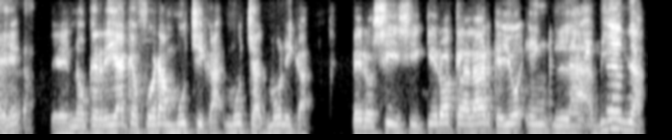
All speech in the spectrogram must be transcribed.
¿eh? Eh, no querría que fueran muchas, muchas, Mónica, pero sí, sí quiero aclarar que yo en la vida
